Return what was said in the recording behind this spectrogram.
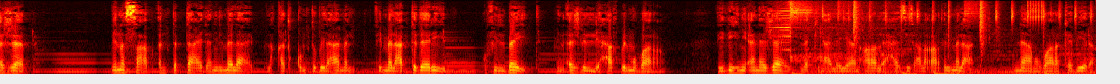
أجاب من الصعب أن تبتعد عن الملاعب. لقد قمت بالعمل في ملعب تدريب وفي البيت من أجل اللحاق بالمباراة. في ذهني أنا جاهز لكن علي أن أرى الأحاسيس على أرض الملعب. إنها مباراة كبيرة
